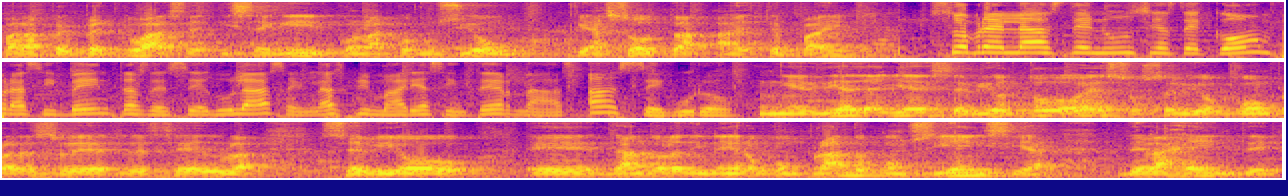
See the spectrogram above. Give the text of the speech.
para perpetuarse y seguir con la corrupción que azota a este país sobre las denuncias de compras y ventas de cédulas en las primarias internas, aseguró. En el día de ayer se vio todo eso, se vio compra de cédulas, se vio eh, dándole dinero, comprando conciencia de la gente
